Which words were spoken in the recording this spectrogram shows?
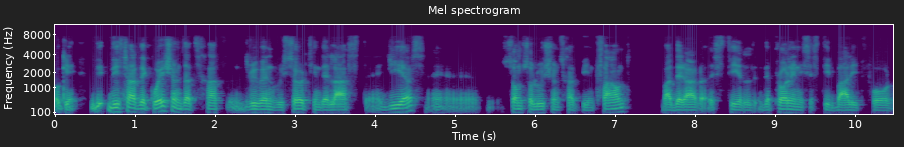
Okay, Th these are the questions that have driven research in the last uh, years. Uh, some solutions have been found, but there are still, the problem is still valid for,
